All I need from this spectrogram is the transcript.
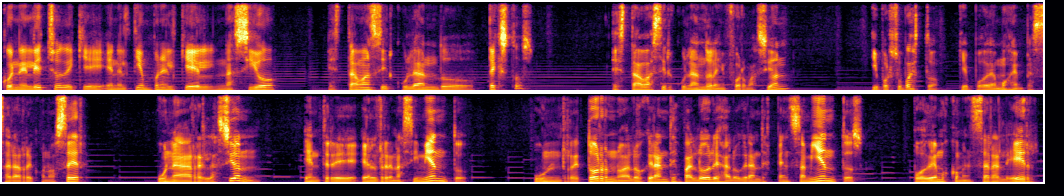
con el hecho de que en el tiempo en el que él nació estaban circulando textos? estaba circulando la información y por supuesto que podemos empezar a reconocer una relación entre el renacimiento, un retorno a los grandes valores, a los grandes pensamientos. Podemos comenzar a leer,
